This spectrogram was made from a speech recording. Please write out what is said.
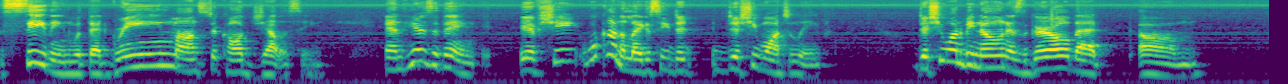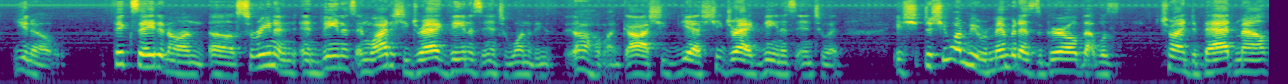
seething with that green monster called jealousy. And here's the thing: if she, what kind of legacy did does she want to leave? Does she want to be known as the girl that, um, you know, fixated on uh, Serena and, and, Venus, and why did she drag Venus into one of these? Oh my gosh, she yes, she dragged Venus into it. She, does she want to be remembered as the girl that was trying to badmouth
